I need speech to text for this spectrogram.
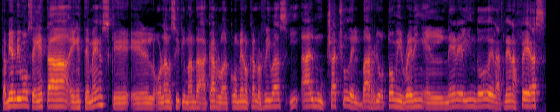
También vimos en, esta, en este mes que el Orlando City manda a Carlos, al colombiano Carlos Rivas y al muchacho del barrio Tommy Redding, el nene lindo de las nenas feas,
